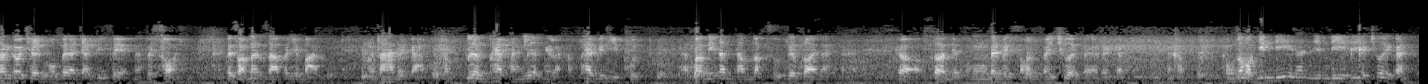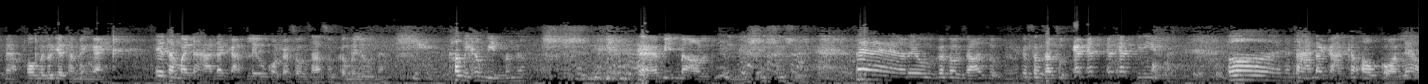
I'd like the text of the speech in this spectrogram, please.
ท่านก็เชิญผมเป็นอาจารย์พิเศษนะไปสอนไปสอนนักศึกษาพยาบาลมาทานด้วยกันเรื่องแพทย์ทางเลือกนี่แหละครับแพทย์วิถีพุทธตอนนี้ท่านทำหลักสูตรเรียบร้อยแล้วนะก็ก็เดี๋ยวคงได้ไปสอนไปช่วยไปอะไรกันนะครับ ผมก็บอกยินดีท่านยินดีที่จะช่วยกันนะเพราะไม่รู้จะทำยังไงเอ๊ะทำไมทหารอากาศเร็วกว่ากระทรวงสาธารณสุขก็ไม่รู้นะ เขามีเครื่องบินมั้งเนาะแหมบินมาเอาแหมเร็วกระทรวงสาธารณสุขกระทรวงสาธารณสุขแอดแอดแอดแอดที่นี่โอ้ยทหารอากาศก็เอาก่อนแล้ว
